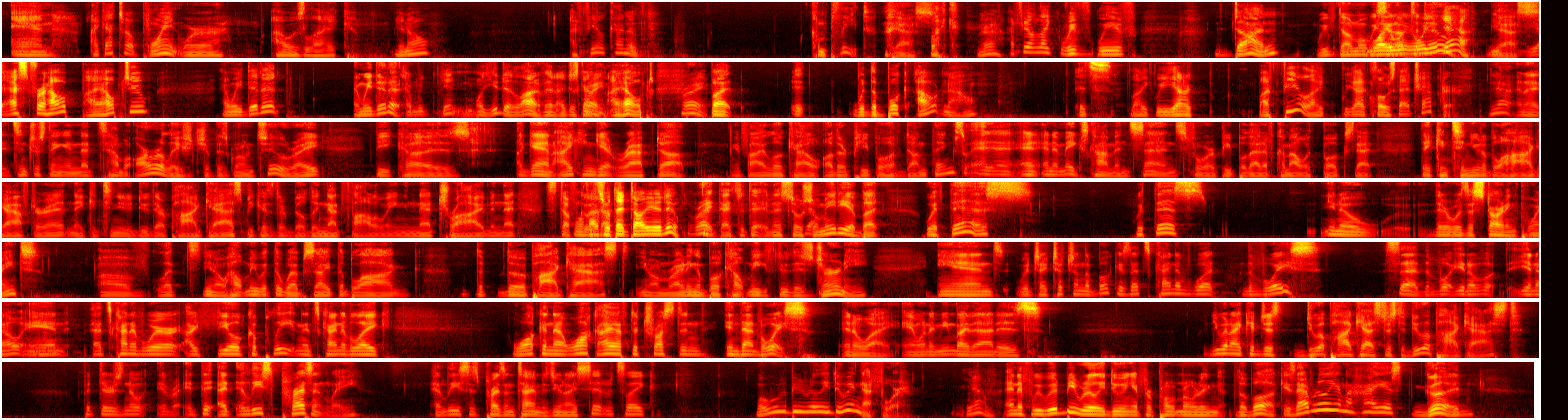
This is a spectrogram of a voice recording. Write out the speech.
And I got to a point where I was like, you know, I feel kind of complete. Yes. like yeah. I feel like we've we've done We've done what we what set we- out to we- do. Yeah. You- Yes. You asked for help. I helped you, and we did it. And we did it. And we you- well, you did a lot of it. I just kind Right. of I helped. Right. But it with the book out now, it's like we gotta. I feel like we gotta close that chapter. Yeah, and I- it's interesting, and that's how our relationship has grown too, right? Because again, I can get wrapped up if I look how other people have done things, and, and, and it makes common sense for people that have come out with books that they continue to blog after it and they continue to do their podcast because they're building that following and that tribe and that stuff. Well, that's out- what they tell you to do. Right. That's what they, and the social media. But with this, with this, you know, there was a starting point of let's, you know, help me with the website, the blog, the the podcast. You know, I'm writing a book. Help me through this journey, and which I touch on the book is that's kind of what the voice said. The voice, you know, you know, mm-hmm. and that's kind of where I feel complete, and it's kind of like walking that walk, I have to trust in in that voice in a way. And what I mean by that is you and I could just do a podcast just to do a podcast, but there's no it, it, at, at least presently, at least as present time as you and I sit, it's like what would we be really doing that for? Yeah. And if we would be really doing it for promoting the book, is that really in the highest good?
